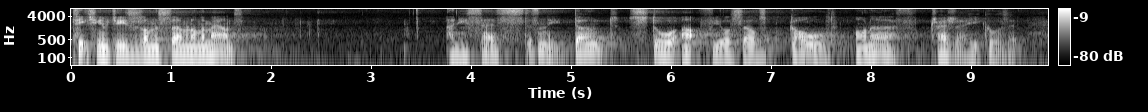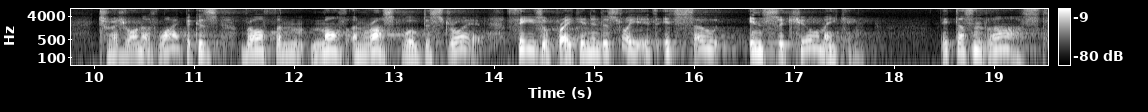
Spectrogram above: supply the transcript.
teaching of Jesus on the Sermon on the Mount. And he says, doesn't he, don't store up for yourselves gold on earth treasure, he calls it. Treasure on earth. Why? Because wrath and moth and rust will destroy it. Thieves will break in and destroy it. It's, it's so insecure making. It doesn't last.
